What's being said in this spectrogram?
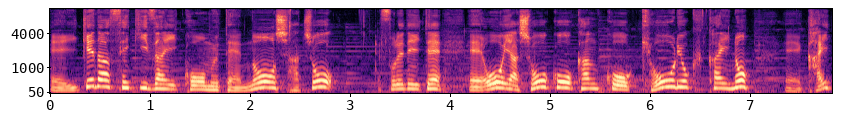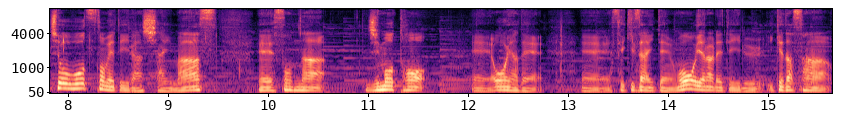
えー池田石材工務店の社長それでいて、えー大谷商工観光協力会の、えー会長を務めていらっしゃいます、えーそんな地元、えー大谷で、えー石材店をやられている池田さん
